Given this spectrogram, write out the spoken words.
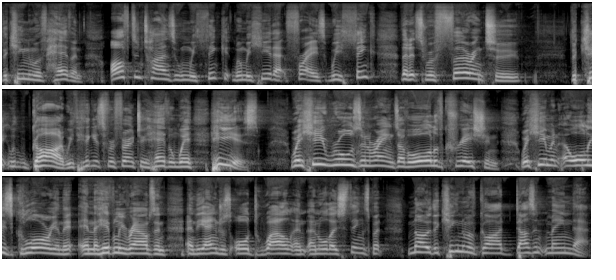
the kingdom of heaven. Oftentimes, when we think, when we hear that phrase, we think that it's referring to the God, we think it's referring to heaven where He is, where He rules and reigns over all of creation, where Him and all His glory and the, and the heavenly realms and, and the angels all dwell and, and all those things. But no, the kingdom of God doesn't mean that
